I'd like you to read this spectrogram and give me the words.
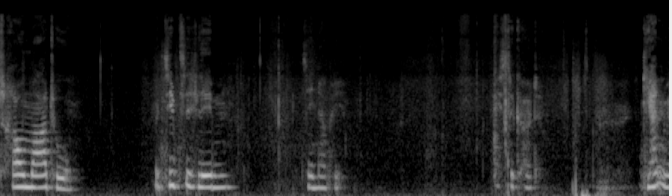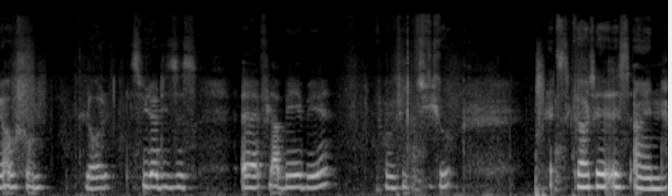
Traumato mit 70 Leben, 10 HP. Nächste Karte. Die hatten wir auch schon. Lol. Das ist wieder dieses äh, Flabebe von Psycho. Letzte Karte ist ein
